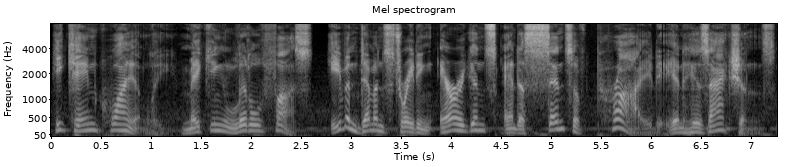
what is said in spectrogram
He came quietly, making little fuss, even demonstrating arrogance and a sense of pride in his actions.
